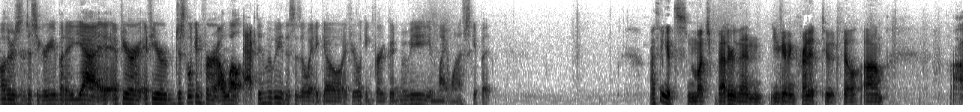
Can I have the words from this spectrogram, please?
others disagree but uh, yeah if you're if you're just looking for a well acted movie this is a way to go if you're looking for a good movie you might want to skip it I think it's much better than you're giving credit to it, Phil. Um, uh,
